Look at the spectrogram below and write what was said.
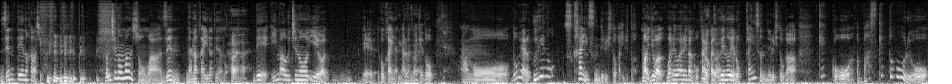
前提の話が。まあうちのマンションは全7階建てなの。はいはいで、今、うちの家は、えー5階になるんだけど、あのーどうやら上の階に住んでる人がいると。まあ、要は我々が5階から6階上の上6階に住んでる人が、結構、なんかバスケットボールを、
